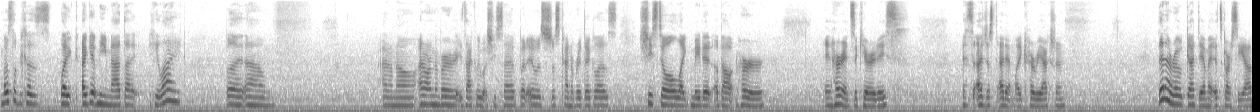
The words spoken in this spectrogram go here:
Mostly because like I get me mad that he lied, but um I don't know. I don't remember exactly what she said, but it was just kind of ridiculous. She still like made it about her and her insecurities. It's, I just I didn't like her reaction. Then I wrote, God damn it, it's Garcia.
